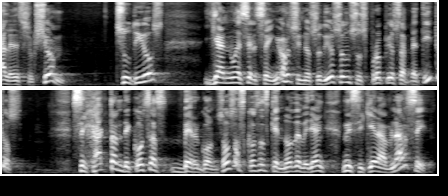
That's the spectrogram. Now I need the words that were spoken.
a la destrucción. Su Dios ya no es el Señor, sino su Dios son sus propios apetitos. Se jactan de cosas vergonzosas, cosas que no deberían ni siquiera hablarse.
